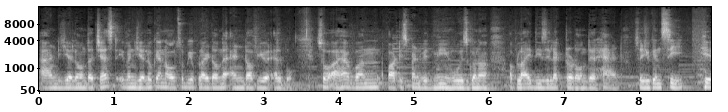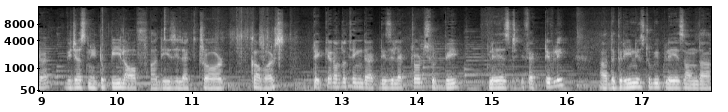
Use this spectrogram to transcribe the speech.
and yellow on the chest. Even yellow can also be applied on the end of your elbow. So i have one participant with me who is gonna apply these electrode on their hand. So you can see here we just need to peel off uh, these electrode covers. Take care of the thing that these electrodes should be placed effectively uh, the green is to be placed on the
